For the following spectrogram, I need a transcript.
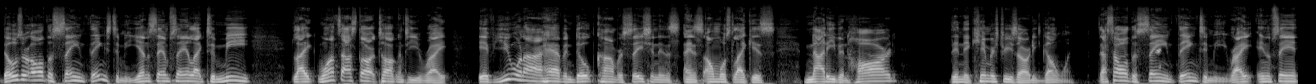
those are all the same things to me. You understand what I'm saying? Like to me, like once I start talking to you, right? If you and I are having dope conversation and it's, and it's almost like it's not even hard, then the chemistry is already going. That's all the same thing to me, right? You know what I'm saying?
